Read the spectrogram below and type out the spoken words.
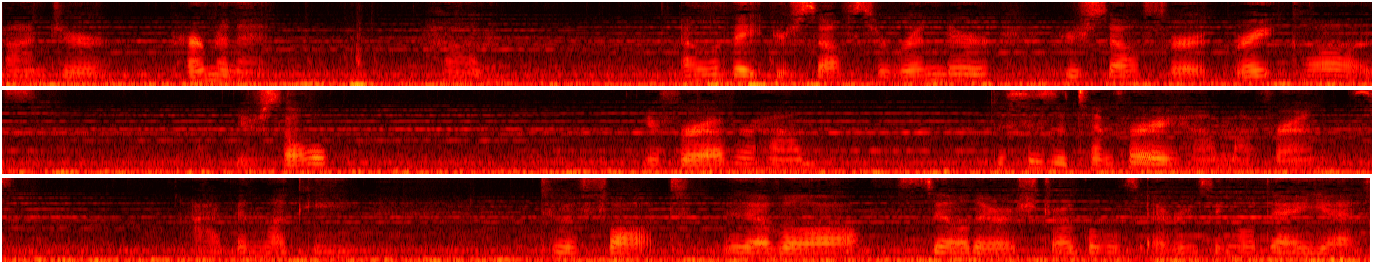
find your permanent home. Elevate yourself, surrender yourself for a great cause. Your soul, your forever home. This is a temporary home, my friends. I've been lucky to have fought the devil off. Still, there are struggles every single day, yes.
